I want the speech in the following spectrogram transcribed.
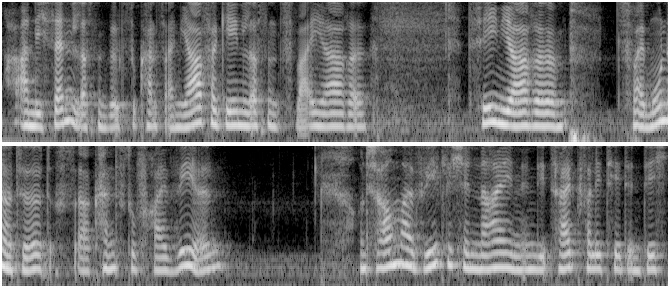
an dich senden lassen willst. Du kannst ein Jahr vergehen lassen, zwei Jahre, zehn Jahre, zwei Monate. Das äh, kannst du frei wählen. Und schau mal wirklich hinein in die Zeitqualität in dich.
